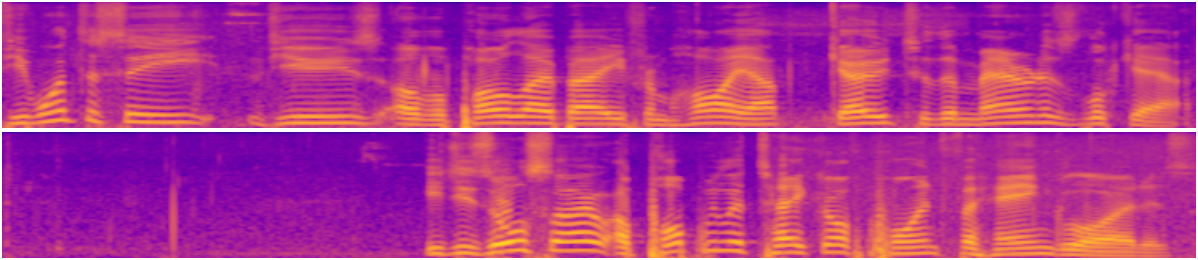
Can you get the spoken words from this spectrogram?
If you want to see views of Apollo Bay from high up, go to the Mariners Lookout. It is also a popular takeoff point for hang gliders.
